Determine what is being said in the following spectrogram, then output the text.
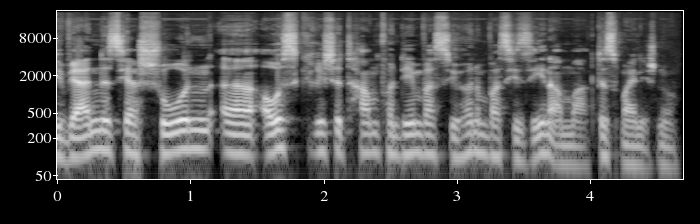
Die werden das ja schon äh, ausgerichtet haben von dem, was sie hören und was sie sehen am Markt. Das meine ich nur.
